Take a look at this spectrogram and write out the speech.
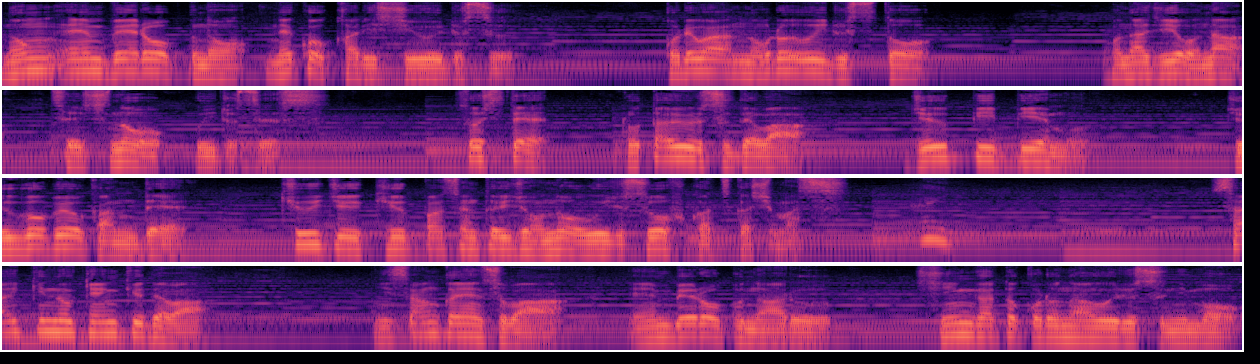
ノンエンベロープのネコカリシウイルス。これはノロウイルスと同じような性質のウイルスです。そしてロタウイルスでは 10ppm15 秒間で99%以上のウイルスを不活化します、はい、最近の研究では二酸化塩素はエンベロープのある新型コロナウイルスにも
